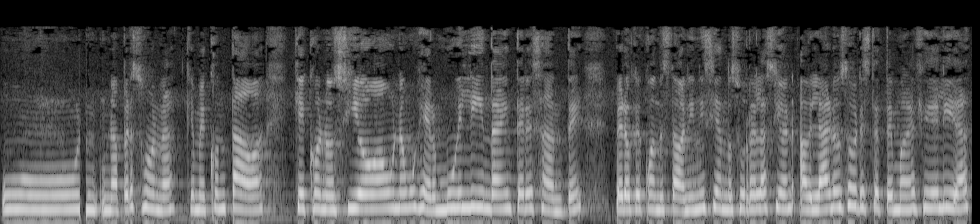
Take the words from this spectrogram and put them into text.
un- una persona que me contaba que conoció a una mujer muy linda e interesante, pero que cuando estaban iniciando su relación hablaron sobre este tema de fidelidad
